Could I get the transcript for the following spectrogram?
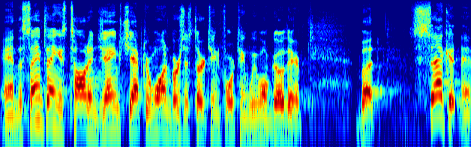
And the same thing is taught in James chapter 1, verses 13 and 14. We won't go there. But Second, uh,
